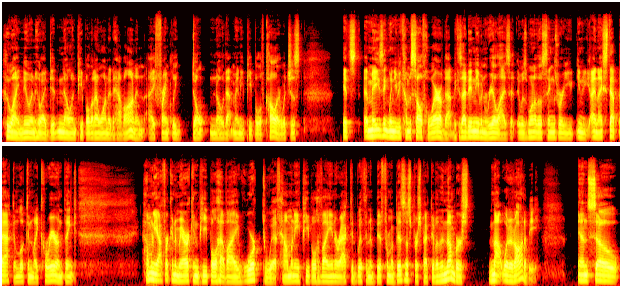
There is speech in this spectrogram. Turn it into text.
who i knew and who i didn't know and people that i wanted to have on. And i frankly don't know that many people of color which is it's amazing when you become self-aware of that because i didn't even realize it. It was one of those things where you you know and i step back and look in my career and think how many african american people have i worked with? How many people have i interacted with in a bit from a business perspective? And the numbers not what it ought to be. And so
